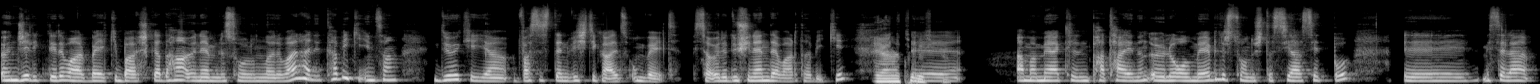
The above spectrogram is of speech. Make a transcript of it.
öncelikleri var belki başka daha önemli sorunları var. Hani tabii ki insan diyor ki ya was ist denn wichtiger als Umwelt? Mesela öyle düşünen de var tabii ki. Ja, natürlich. Ee, ama Merkel'in Partei'nin öyle olmayabilir sonuçta siyaset bu. Ee, mesela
